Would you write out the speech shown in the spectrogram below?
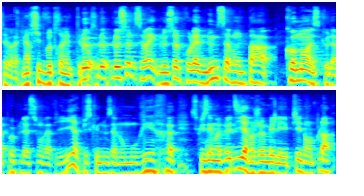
C'est vrai. Merci de votre honnêteté. Le, seul, c'est vrai le seul problème, nous ne savons pas comment est-ce que la population va vieillir, puisque nous allons mourir, excusez-moi de le dire, je mets les pieds dans le plat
